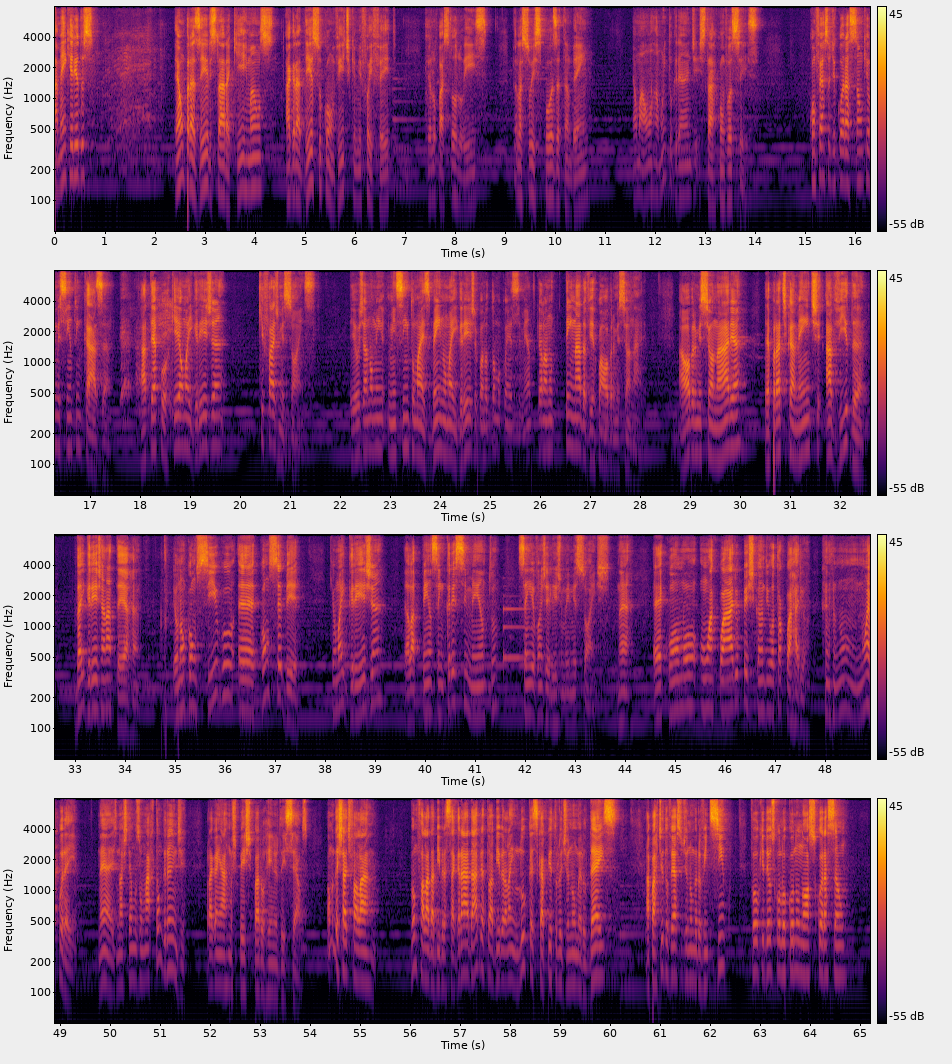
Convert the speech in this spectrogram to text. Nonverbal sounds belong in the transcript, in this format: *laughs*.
Amém, queridos? É um prazer estar aqui, irmãos. Agradeço o convite que me foi feito pelo pastor Luiz, pela sua esposa também. É uma honra muito grande estar com vocês. Confesso de coração que eu me sinto em casa, até porque é uma igreja que faz missões. Eu já não me, me sinto mais bem numa igreja quando tomo conhecimento que ela não tem nada a ver com a obra missionária. A obra missionária é praticamente a vida da igreja na terra. Eu não consigo é, conceber que uma igreja ela pensa em crescimento sem evangelismo e missões, né? É como um aquário pescando em outro aquário. *laughs* Não, não é por aí, né? Nós temos um mar tão grande para ganharmos peixe para o reino dos céus. Vamos deixar de falar, vamos falar da Bíblia Sagrada. Abre a tua Bíblia lá em Lucas, capítulo de número 10 a partir do verso de número 25, foi o que Deus colocou no nosso coração.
